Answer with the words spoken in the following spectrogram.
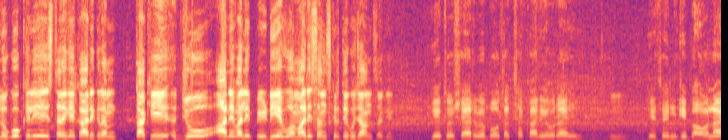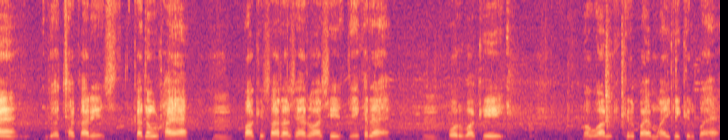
लोगों के लिए इस तरह के कार्यक्रम ताकि जो आने वाली पीढ़ी है वो हमारी संस्कृति को जान सके? ये तो शहर में बहुत अच्छा कार्य हो रहा है हम्म। ये तो इनकी भावना है जो अच्छा कार्य कदम उठाया है। हम्म। बाकी सारा शहरवासी देख रहा है। और बाकी भगवान की कृपा है माई की कृपा है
